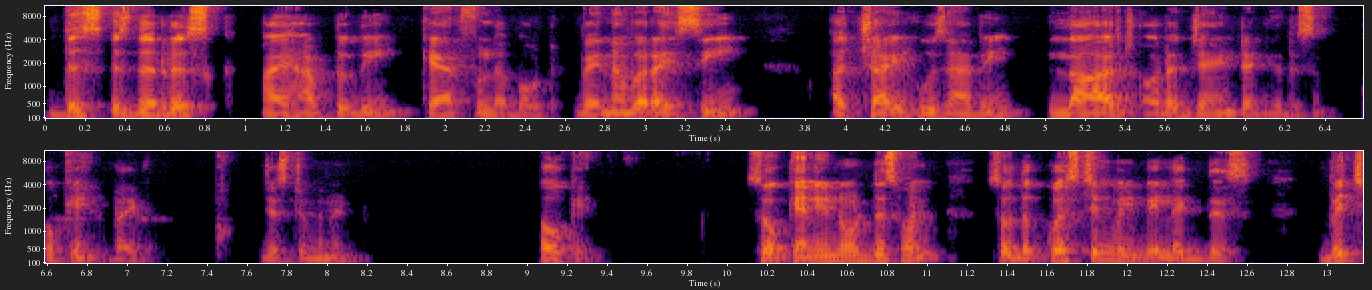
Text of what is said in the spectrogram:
This is the risk I have to be careful about whenever I see a child who's having large or a giant aneurysm. Okay, right. Just a minute. Okay. So can you note this one? So the question will be like this. Which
